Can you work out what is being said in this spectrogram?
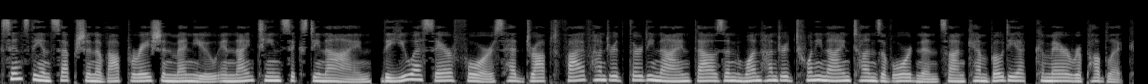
Since the inception of Operation Menu in 1969, the U.S. Air Force had dropped 539,129 tons of ordnance on Cambodia – Khmer Republic.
